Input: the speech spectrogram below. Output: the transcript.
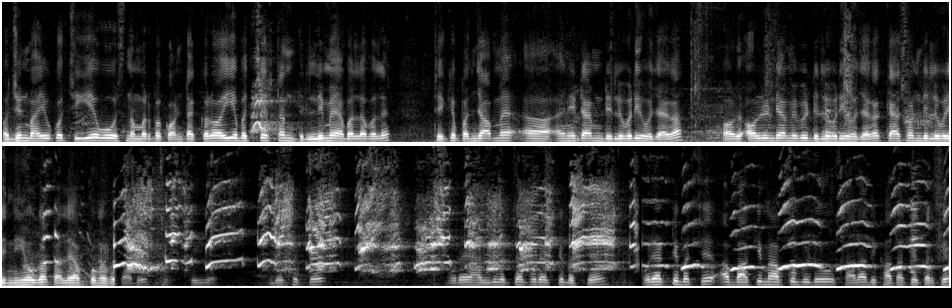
और जिन भाइयों को चाहिए वो इस नंबर पर कांटेक्ट करो। और ये बच्चे इस टाइम दिल्ली में अवेलेबल है, ठीक है? पंजाब में एनी टाइम डिलीवरी हो जाएगा और ऑल इंडिया में भी डिलीवरी हो जाएगा। कैश ऑन डिलीवरी नहीं होगा, पहले आपको मैं बता दूँ, ठीक है? देख सकते हो, पूरे हेल्दी बच्चे पूरे एक्टिव बच्चे पूरे एक्टिव बच्चे, अब बाकी मैं आपको वीडियो सारा दिखाता के करके,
